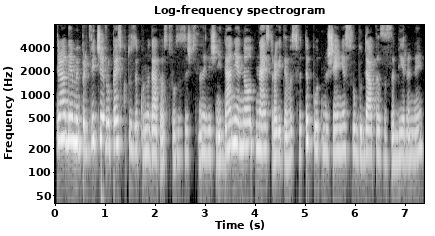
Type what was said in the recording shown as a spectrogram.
Трябва да имаме предвид, че европейското законодателство за защита на лични данни е едно от най-строгите в света по отношение свободата за събиране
